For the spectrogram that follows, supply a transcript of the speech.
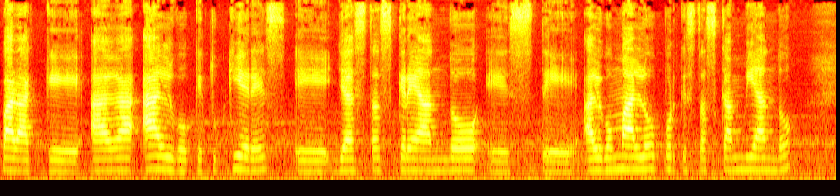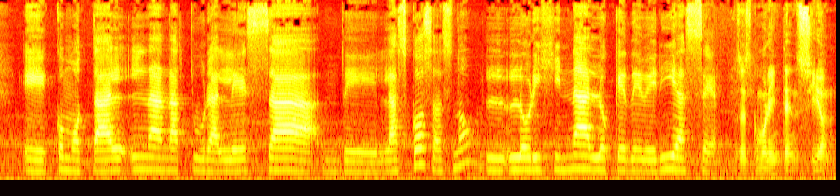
para que haga algo que tú quieres, eh, ya estás creando este, algo malo porque estás cambiando eh, como tal la naturaleza de las cosas, ¿no? Lo original, lo que debería ser. O sea, es como la intención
